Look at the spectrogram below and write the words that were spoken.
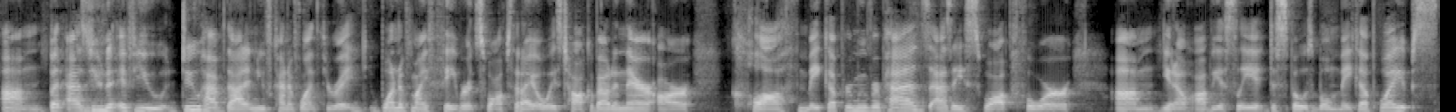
Um, but as you know, if you do have that and you've kind of went through it, one of my favorite swaps that I always talk about in there are cloth makeup remover pads as a swap for um, you know, obviously disposable makeup wipes.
